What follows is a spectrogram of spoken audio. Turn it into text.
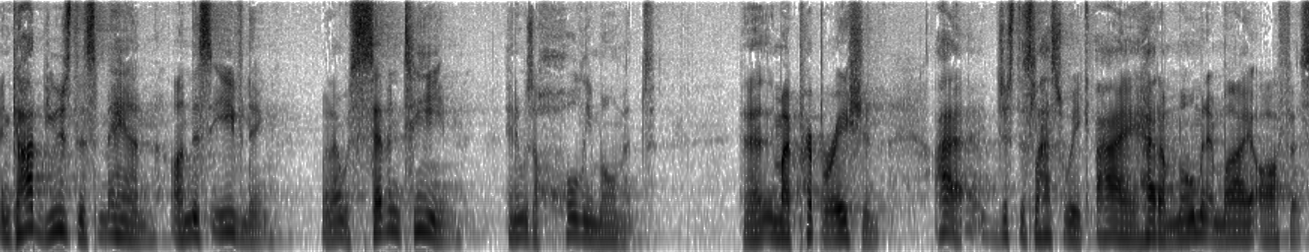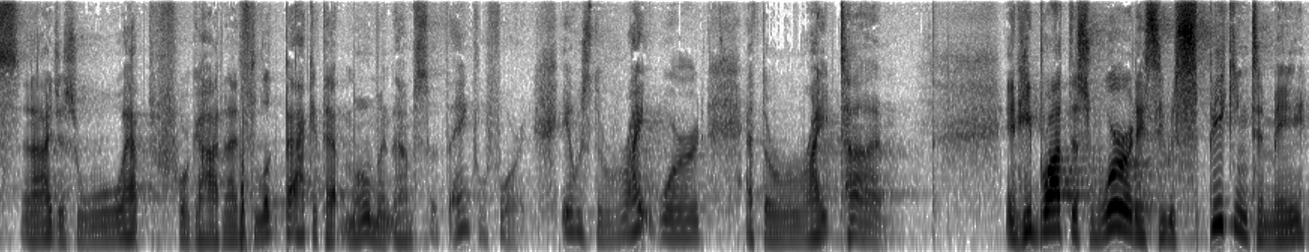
and God used this man on this evening when I was 17, and it was a holy moment. And in my preparation, I, just this last week, I had a moment in my office and I just wept before God. And I just looked back at that moment and I'm so thankful for it. It was the right word at the right time. And he brought this word as he was speaking to me,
